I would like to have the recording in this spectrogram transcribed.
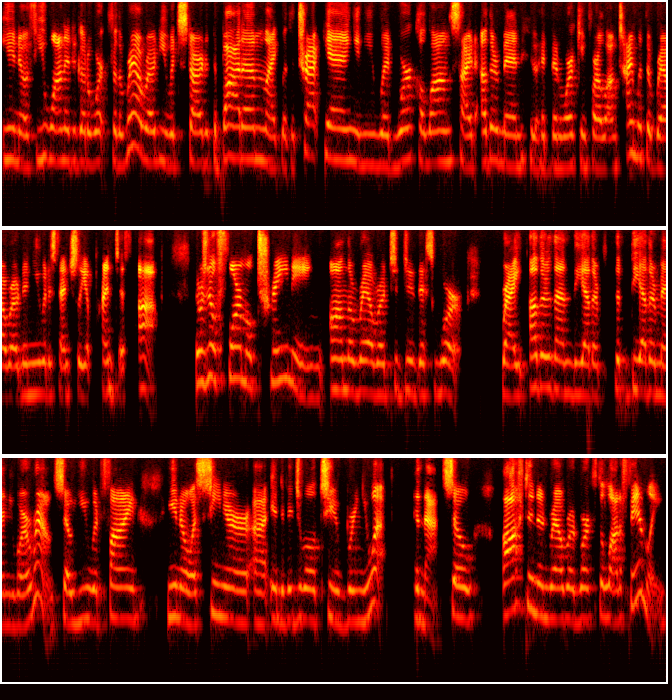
you know, if you wanted to go to work for the railroad, you would start at the bottom, like with a track gang, and you would work alongside other men who had been working for a long time with the railroad, and you would essentially apprentice up. There was no formal training on the railroad to do this work, right? Other than the other the, the other men you were around. So you would find, you know, a senior uh, individual to bring you up in that. So often in railroad work, it's a lot of family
